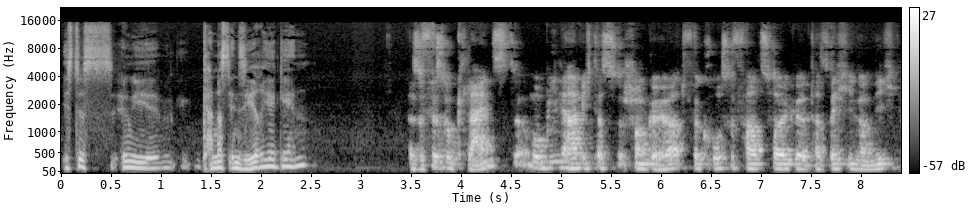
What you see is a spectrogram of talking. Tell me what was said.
ist das irgendwie, kann das in Serie gehen? Also für so Kleinstmobile habe ich das schon gehört, für große Fahrzeuge tatsächlich noch nicht.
